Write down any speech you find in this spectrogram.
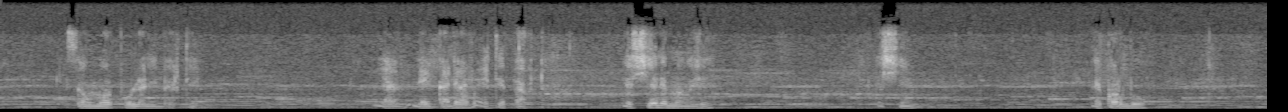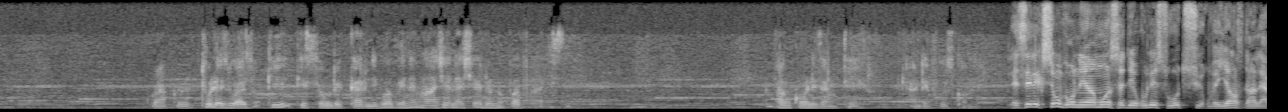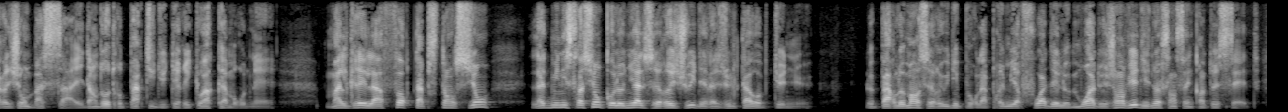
Ils sont morts pour la liberté. les cadavres étaient partout. Les chiens les mangeaient. Les chiens. Les corbeaux. Je crois que tous les oiseaux qui, sont des carnivores venaient manger la chair de nos papas ici. Avant qu'on les enterre dans des fosses. Les élections vont néanmoins se dérouler sous haute surveillance dans la région Bassa et dans d'autres parties du territoire camerounais. Malgré la forte abstention, l'administration coloniale se réjouit des résultats obtenus. Le Parlement s'est réuni pour la première fois dès le mois de janvier 1957.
